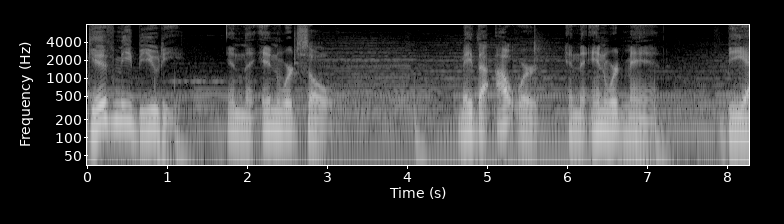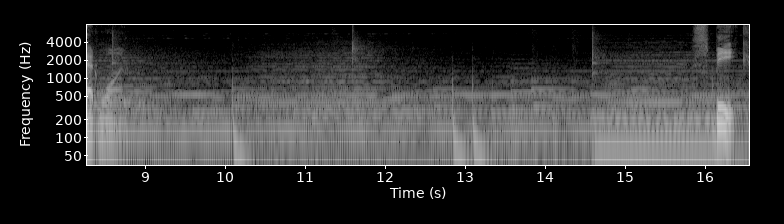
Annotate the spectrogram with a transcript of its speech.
Give me beauty in the inward soul. May the outward and the inward man be at one. Speak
